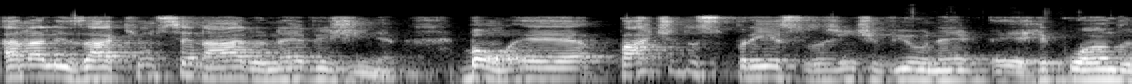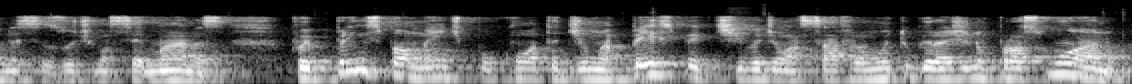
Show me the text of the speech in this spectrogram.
analisar aqui um cenário, né, Virginia? Bom, é, parte dos preços a gente viu viu né, é, recuando nessas últimas semanas foi principalmente por conta de uma perspectiva de uma safra muito grande no próximo ano.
